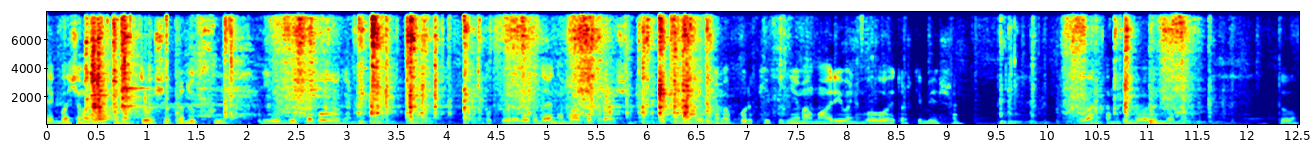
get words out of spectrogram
Як бачимо, за рахунок того, що продукції є більше вологи, культура виглядає набагато краще. Якщо ми курки піднімемо рівень вологи трошки більше, планкам додати, то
